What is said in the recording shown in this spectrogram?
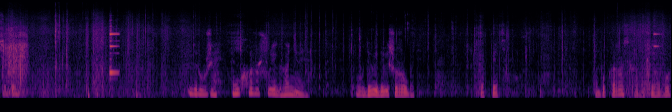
Сюди. Друже, о, хорошо як ганяє. О, диви, диви, що робить. Капець. Або карась хороший, або.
